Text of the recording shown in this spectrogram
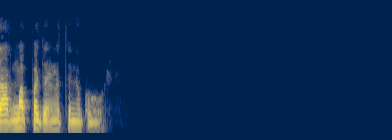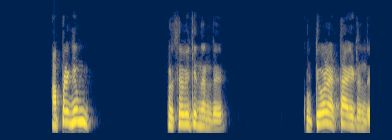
ധർമ്മപ്രചരണത്തിന് പോവുക അപ്പോഴേക്കും പ്രസവിക്കുന്നുണ്ട്. കുട്ടികൾ എട്ടായിട്ടുണ്ട്.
